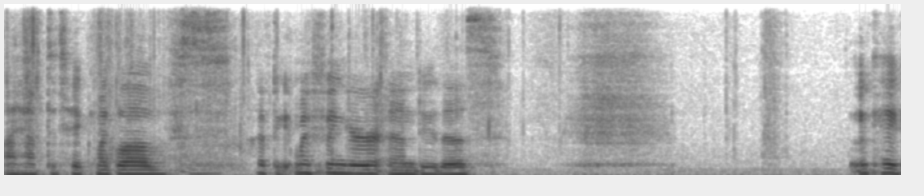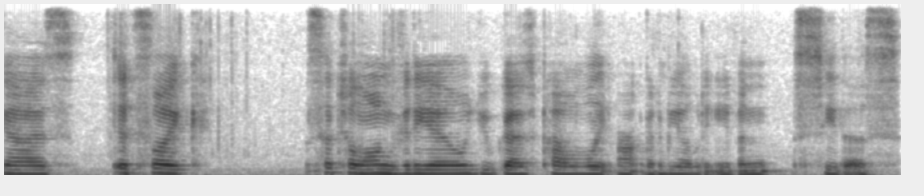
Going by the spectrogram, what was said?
I have to take my gloves. I have to get my finger and do this. Okay, guys, it's like such a long video. You guys probably aren't going to be able to even see this.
